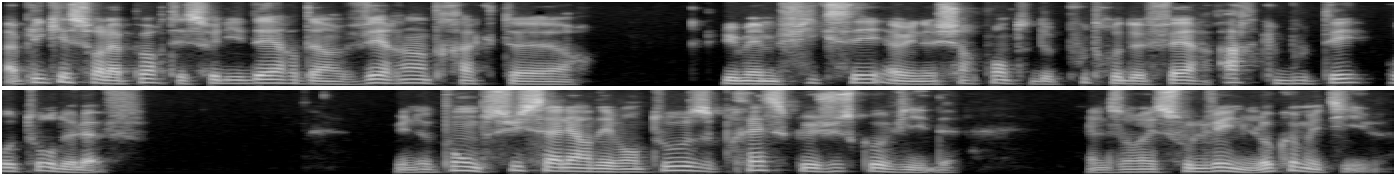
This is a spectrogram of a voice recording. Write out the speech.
appliquées sur la porte et solidaires d'un vérin tracteur, lui-même fixé à une charpente de poutres de fer arc-boutée autour de l'œuf. Une pompe suça l'air des ventouses presque jusqu'au vide. Elles auraient soulevé une locomotive.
